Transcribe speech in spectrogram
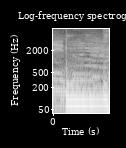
chez nous.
